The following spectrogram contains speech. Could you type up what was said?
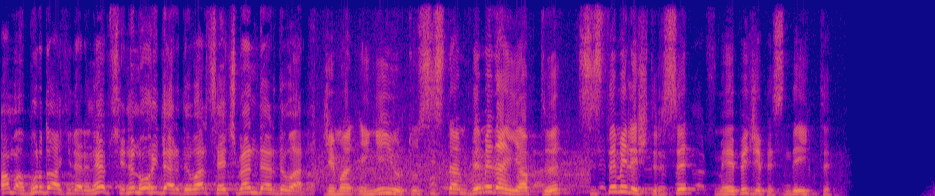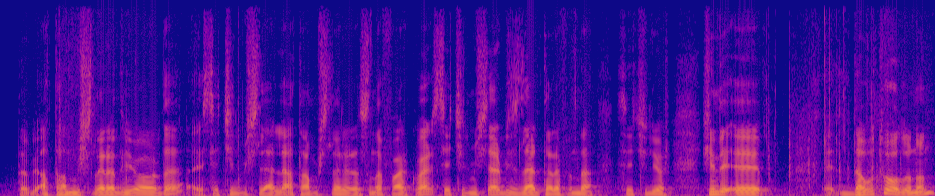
Ama buradakilerin hepsinin oy derdi var, seçmen derdi var. Cemal Engin Yurt'un sistem demeden yaptığı sistem eleştirisi MHP cephesinde ilkti. Tabii atanmışlara diyor orada e, seçilmişlerle atanmışlar arasında fark var. Seçilmişler bizler tarafından seçiliyor. Şimdi e, Davutoğlu'nun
